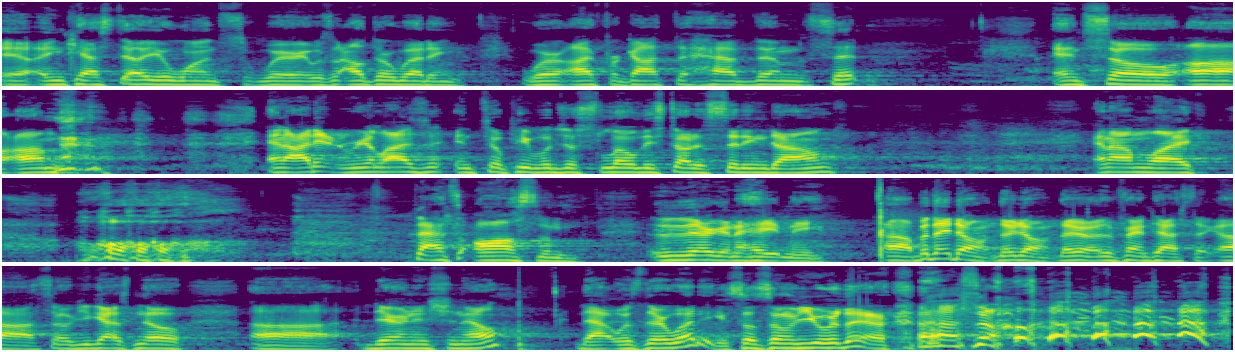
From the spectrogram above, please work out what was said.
uh, in Castalia once where it was an outdoor wedding where I forgot to have them sit. And so, uh, I'm, and I didn't realize it until people just slowly started sitting down. And I'm like, oh, that's awesome. They're gonna hate me. Uh, but they don't, they don't. They're, fantastic. Uh, so if you guys know uh, Darren and Chanel, that was their wedding. So some of you were there. Uh, so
